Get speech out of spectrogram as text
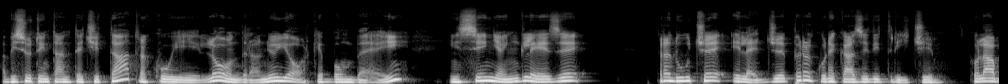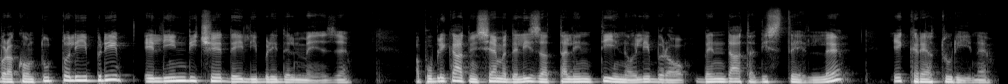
Ha vissuto in tante città, tra cui Londra, New York e Bombay, insegna inglese Traduce e legge per alcune case editrici. Collabora con Tutto Libri e l'Indice dei Libri del Mese. Ha pubblicato insieme ad Elisa Talentino il libro Bendata di stelle e Creaturine,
